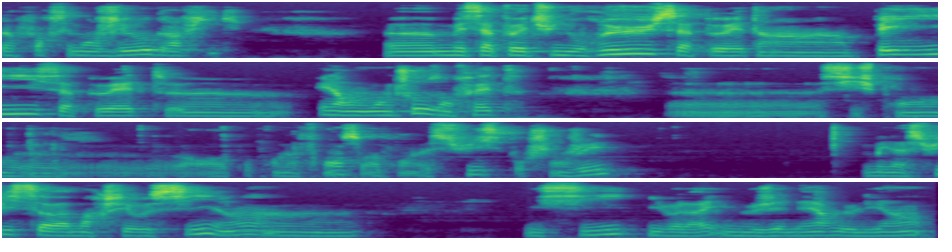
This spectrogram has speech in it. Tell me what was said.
pas forcément géographique. Euh, mais ça peut être une rue, ça peut être un pays, ça peut être euh, énormément de choses en fait. Euh, si je prends, on va pas prendre la France, on va prendre la Suisse pour changer. Mais la Suisse, ça va marcher aussi. Hein. Ici, il, voilà, il me génère le lien,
